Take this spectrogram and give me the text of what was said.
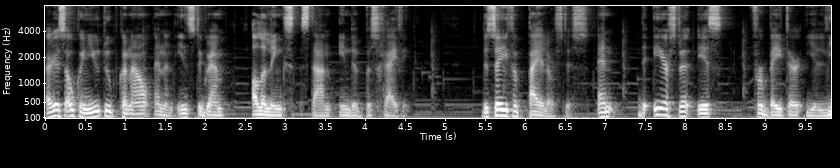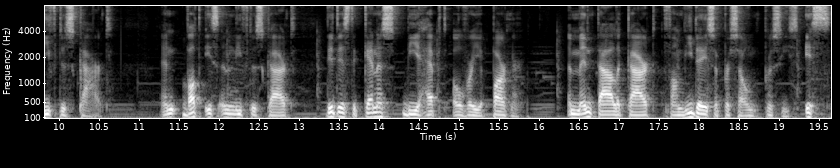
Er is ook een YouTube-kanaal en een Instagram. Alle links staan in de beschrijving. De zeven pijlers dus. En de eerste is verbeter je liefdeskaart. En wat is een liefdeskaart? Dit is de kennis die je hebt over je partner. Een mentale kaart van wie deze persoon precies is.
